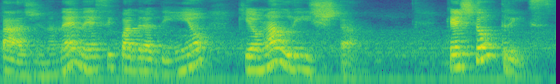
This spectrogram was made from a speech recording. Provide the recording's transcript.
página, né? Nesse quadradinho, que é uma lista. Questão 3.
